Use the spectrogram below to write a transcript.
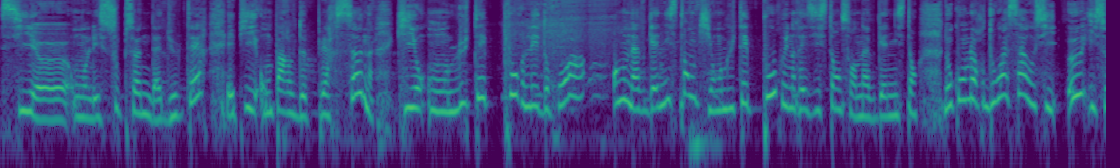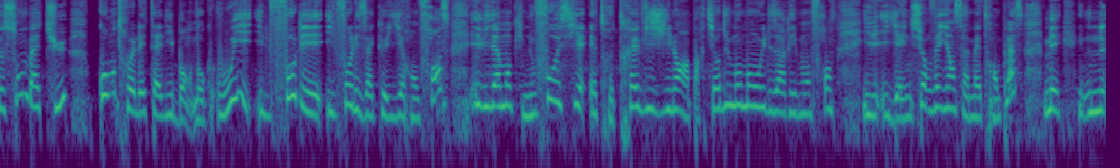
si euh, on les soupçonne d'adultère. Et puis, on parle de personnes qui ont ont lutté pour les droits en Afghanistan, qui ont lutté pour une résistance en Afghanistan. Donc on leur doit ça aussi. Eux, ils se sont battus contre les talibans. Donc oui, il faut les, il faut les accueillir en France. Évidemment qu'il nous faut aussi être très vigilants à partir du moment où ils arrivent en France. Il, y a une surveillance à mettre en place, mais ne,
